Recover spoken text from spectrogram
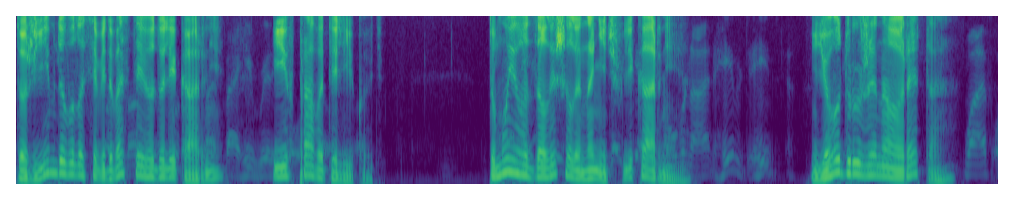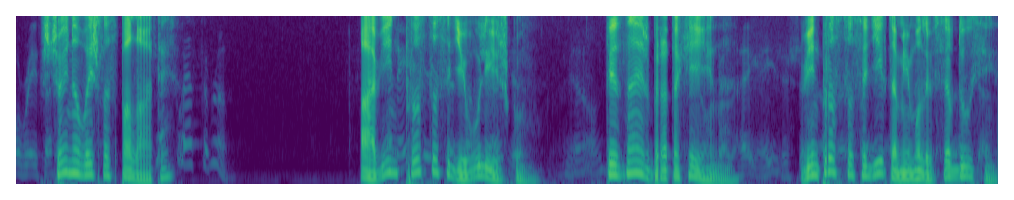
тож їм довелося відвести його до лікарні і вправити лікоть. Тому його залишили на ніч в лікарні. Його дружина Орета щойно вийшла з палати, а він просто сидів у ліжку. Ти знаєш брата Хейгена? Він просто сидів там і молився в дусі.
